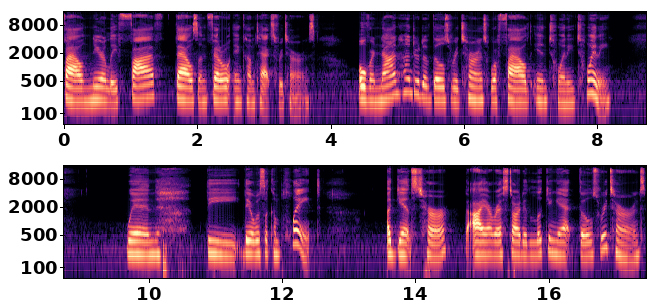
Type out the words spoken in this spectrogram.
filed nearly 5,000 federal income tax returns. Over 900 of those returns were filed in 2020. When the there was a complaint against her, the IRS started looking at those returns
